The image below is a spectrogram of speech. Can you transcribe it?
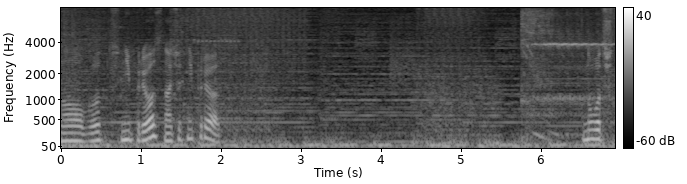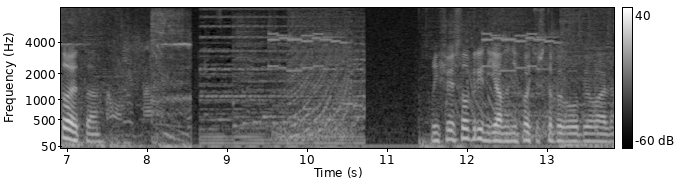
Но вот не прет, значит не прет. Ну вот что это? Еще и Солгрин явно не хочет, чтобы его убивали.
